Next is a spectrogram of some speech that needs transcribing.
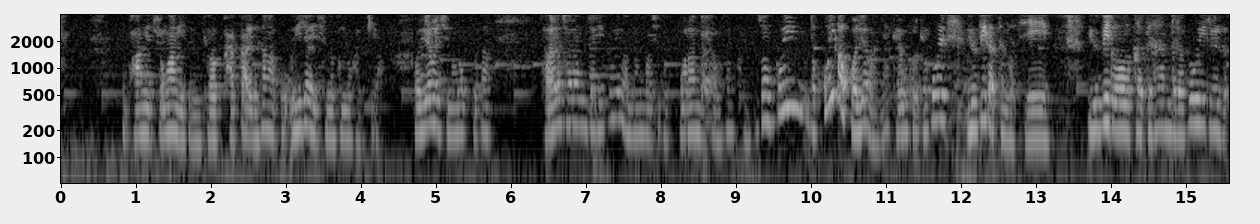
방의 중앙이든 벽 가까이든 상하고 의자에 있으면 글로 갈게요. 권력을 쥐는 것보다 다른 사람들이 호의를 얻는 것이 더 보람이 있다고 생각합니다. 저는 호의, 호의가 권력 아니야? 결국 그렇게 호의, 유비 같은 거지. 유비도 그렇게 사람들의 호의를,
